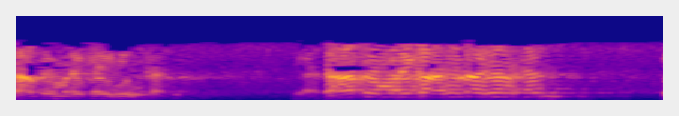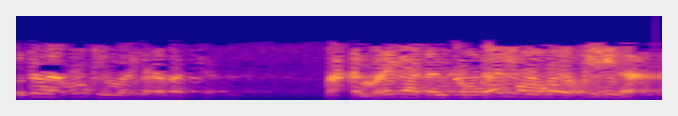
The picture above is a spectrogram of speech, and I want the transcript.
Dan apa yang mereka inginkan. Ya, dan apa yang mereka angan-angankan, itu tidak mungkin mereka dapatkan. Bahkan mereka akan kembali membawa kehinaan.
